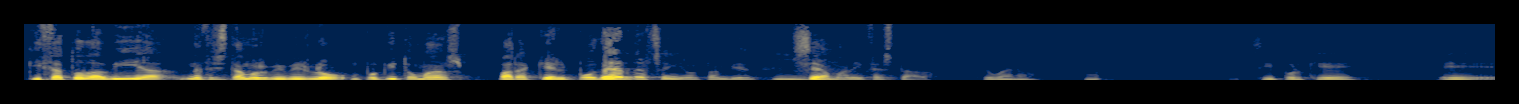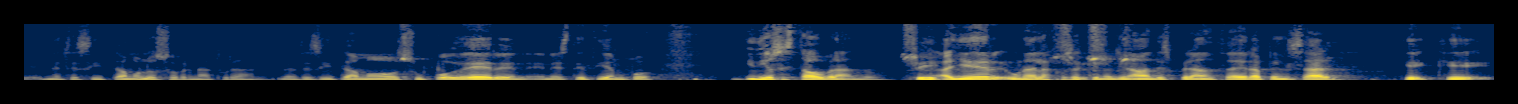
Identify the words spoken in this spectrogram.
quizá todavía necesitamos vivirlo un poquito más para que el poder del Señor también mm. sea manifestado. Qué bueno. Sí, porque eh, necesitamos lo sobrenatural, necesitamos su poder en, este tiempo y Dios está obrando. Sí. Ayer una de las cosas que nos llenaban de esperanza era pensar que, que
